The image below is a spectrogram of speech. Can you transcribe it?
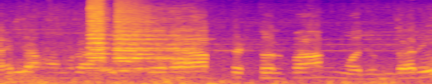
আইলাম আমরা পেট্রোল পাম্প, মজুমদারি।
